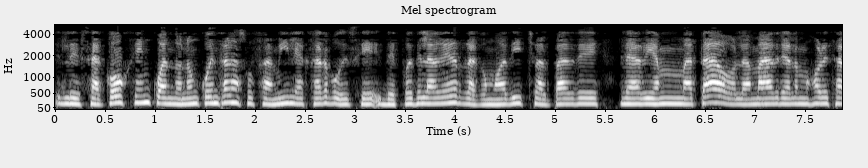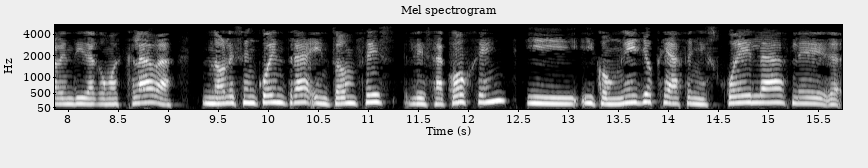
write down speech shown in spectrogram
les acogen cuando no encuentran a su familia, claro, porque si después de la guerra, como ha dicho, al padre le habían matado, la madre a lo mejor está vendida como esclava, no les encuentra, entonces les acogen y, y con ellos que hacen escuelas, le,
